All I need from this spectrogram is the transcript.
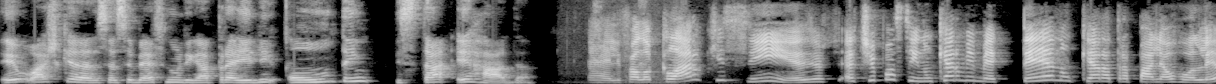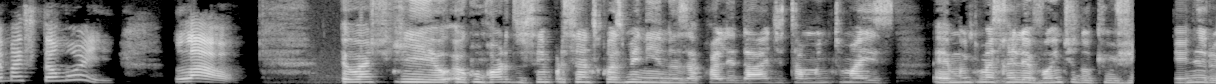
Eu acho que se a CBF não ligar para ele ontem, está errada. É, ele falou, claro que sim. É, é, tipo assim, não quero me meter, não quero atrapalhar o rolê, mas estamos aí. Lau. Eu acho que eu, eu concordo 100% com as meninas. A qualidade está muito mais, é, muito mais relevante do que o gênero.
